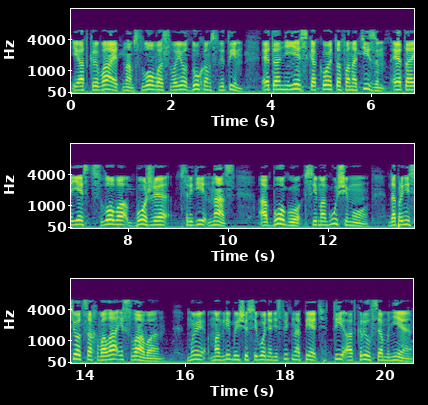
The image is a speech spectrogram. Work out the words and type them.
и открывает нам Слово Свое Духом Святым. Это не есть какой-то фанатизм, это есть Слово Божие среди нас. А Богу Всемогущему да принесется хвала и слава мы могли бы еще сегодня действительно петь «Ты открылся мне».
